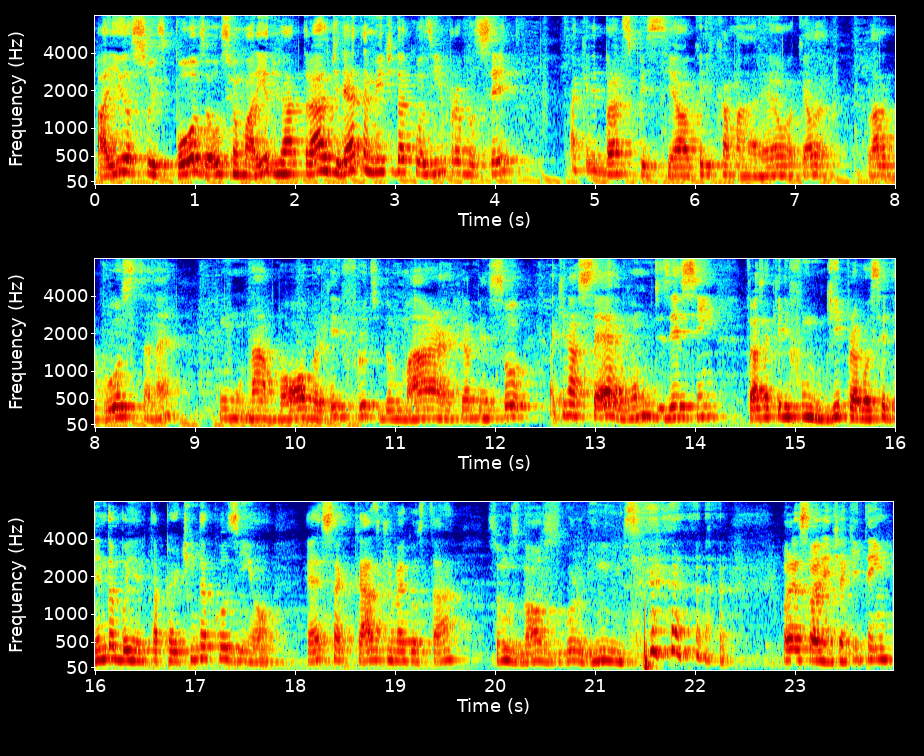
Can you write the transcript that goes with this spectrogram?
aí a sua esposa ou seu marido já traz diretamente da cozinha para você aquele prato especial, aquele camarão, aquela lagosta, né? Com, na abóbora, aquele fruto do mar, já pensou? Aqui na serra, vamos dizer assim, traz aquele fundi para você dentro da banheira, tá pertinho da cozinha, ó. Essa casa quem vai gostar somos nós, os gordinhos. Olha só, gente, aqui tem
